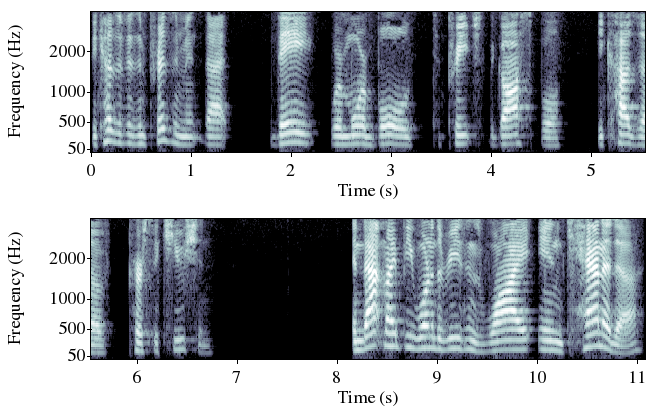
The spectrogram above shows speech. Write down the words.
because of his imprisonment that they were more bold to preach the gospel because of persecution. And that might be one of the reasons why in Canada,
